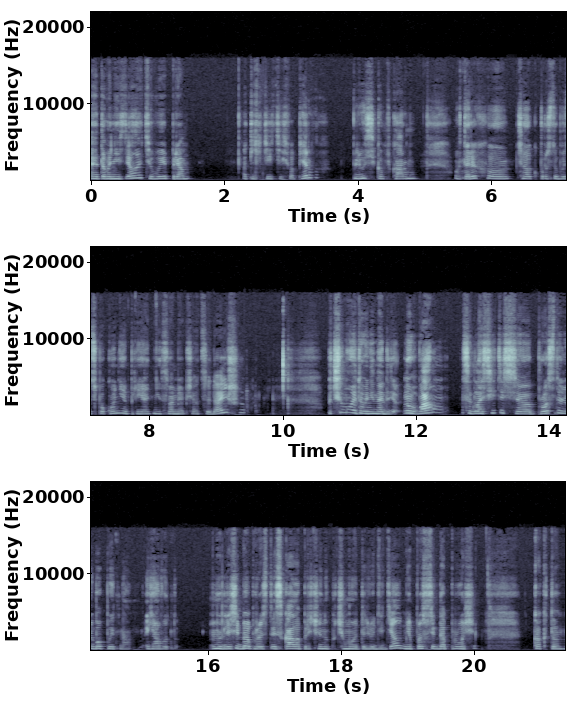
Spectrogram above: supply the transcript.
этого не сделаете, вы прям отличитесь. Во-первых, плюсиком в карму. Во-вторых, э, человек просто будет спокойнее, приятнее с вами общаться дальше. Почему этого не надо делать? Ну, вам, согласитесь, э, просто любопытно. Я вот ну, для себя просто искала причину, почему это люди делают. Мне просто всегда проще как-то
